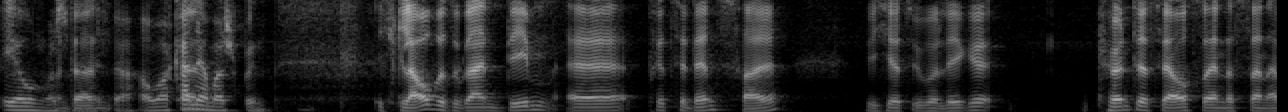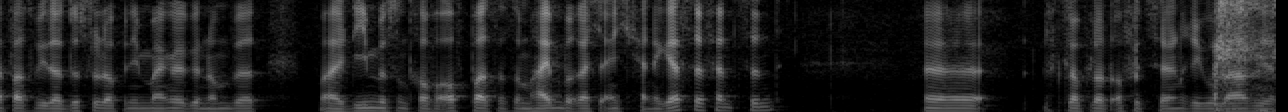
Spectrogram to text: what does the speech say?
Eher unwahrscheinlich, dann, ja. Aber man kann ja, ja mal spinnen. Ich glaube, sogar in dem äh, Präzedenzfall, wie ich jetzt überlege, könnte es ja auch sein, dass dann einfach wieder Düsseldorf in die Mangel genommen wird, weil die müssen darauf aufpassen, dass im Heimbereich eigentlich keine Gästefans sind. Äh, ich glaube, laut offiziellen Regularien.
